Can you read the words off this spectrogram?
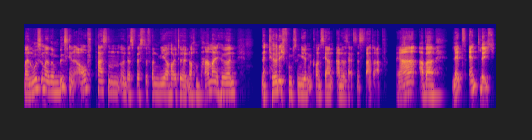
man muss immer so ein bisschen aufpassen und das wirst du von mir heute noch ein paar Mal hören Natürlich funktioniert ein Konzern anders als ein Startup. Ja, aber letztendlich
